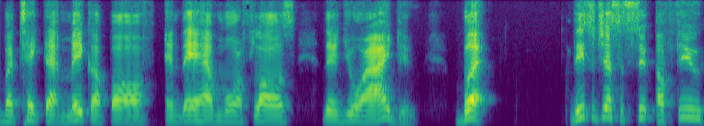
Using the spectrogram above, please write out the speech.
but take that makeup off and they have more flaws than you or I do. But these are just a, a, few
